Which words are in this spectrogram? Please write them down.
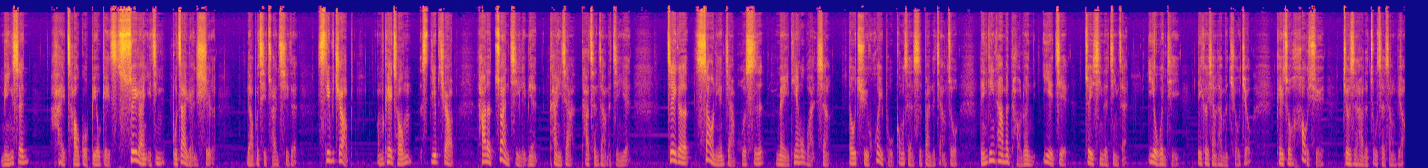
名声。还超过 Bill Gates，虽然已经不在人世了，了不起传奇的 Steve Jobs，我们可以从 Steve Jobs 他的传记里面看一下他成长的经验。这个少年贾伯斯每天晚上都去惠普工程师办的讲座，聆听他们讨论业界最新的进展，一有问题立刻向他们求救。可以说好学就是他的注册商标。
